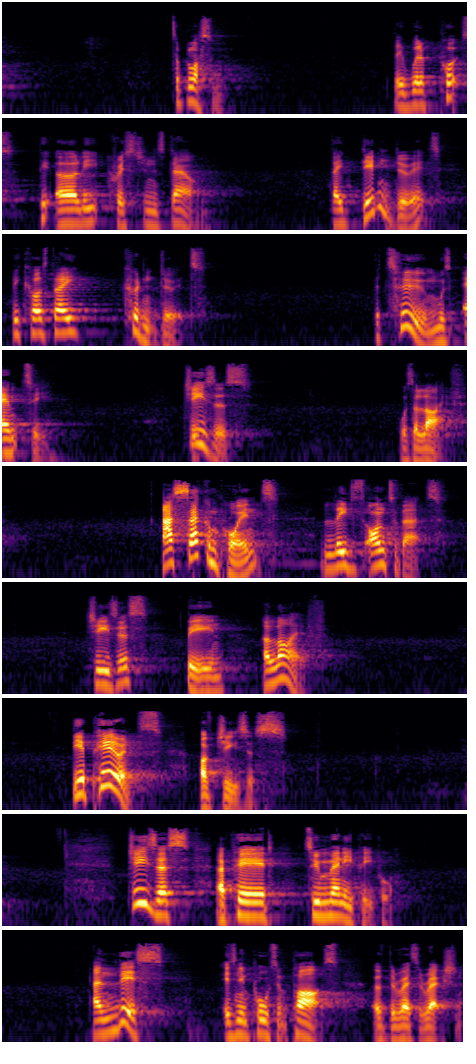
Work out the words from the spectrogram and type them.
to blossom. They would have put the early Christians down. They didn't do it because they couldn't do it. The tomb was empty. Jesus was alive. Our second point leads on to that Jesus being alive. The appearance of Jesus. Jesus appeared to many people. And this is an important part of the resurrection.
